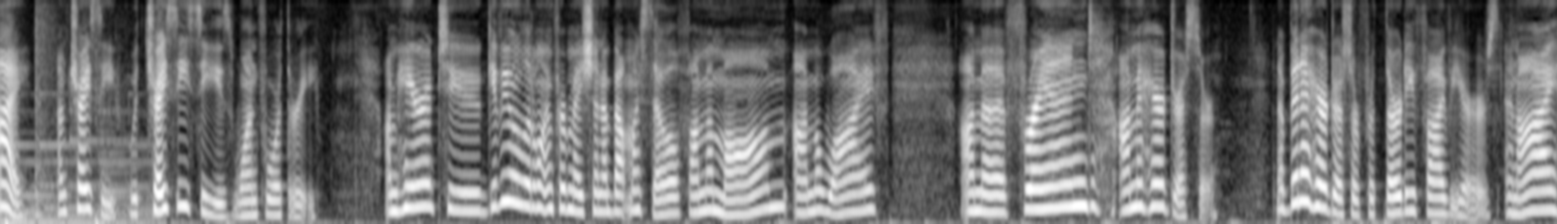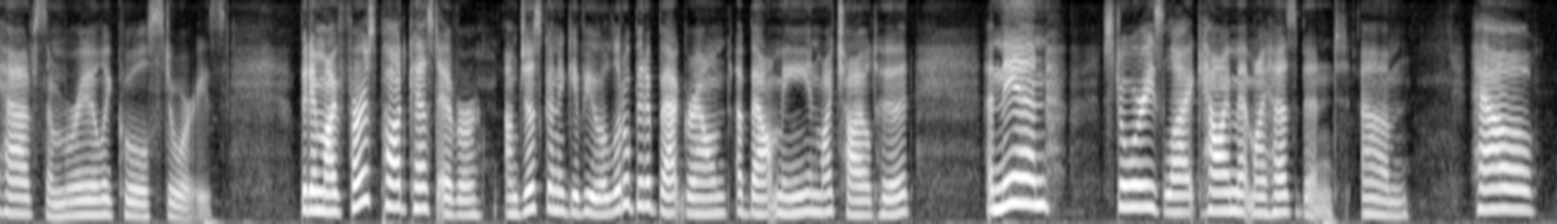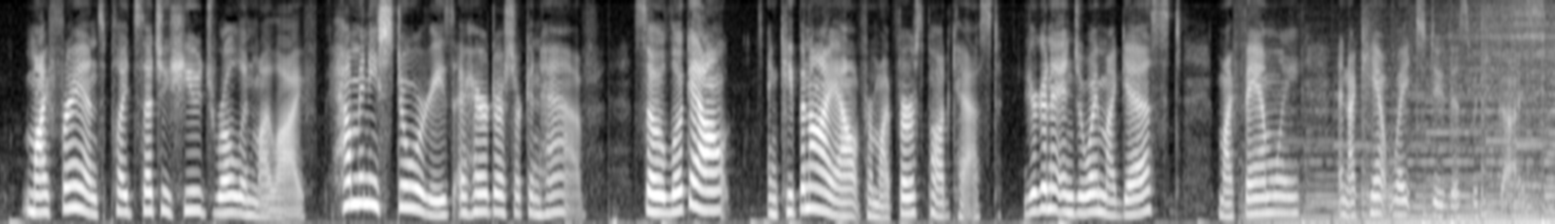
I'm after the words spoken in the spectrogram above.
Hi, I'm Tracy with Tracy Sees 143. I'm here to give you a little information about myself. I'm a mom, I'm a wife, I'm a friend, I'm a hairdresser. And I've been a hairdresser for 35 years, and I have some really cool stories. But in my first podcast ever, I'm just going to give you a little bit of background about me and my childhood, and then stories like how I met my husband, um, how my friends played such a huge role in my life. How many stories a hairdresser can have. So look out and keep an eye out for my first podcast. You're going to enjoy my guest, my family, and I can't wait to do this with you guys.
